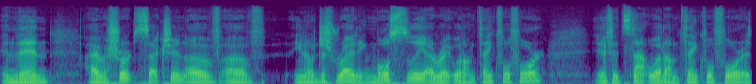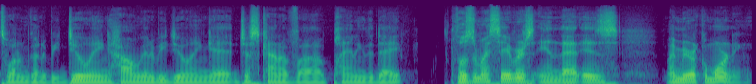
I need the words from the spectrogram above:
And then I have a short section of of you know just writing. Mostly, I write what I'm thankful for. If it's not what I'm thankful for, it's what I'm going to be doing, how I'm going to be doing it, just kind of uh, planning the day. Those are my savers, and that is my miracle morning.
